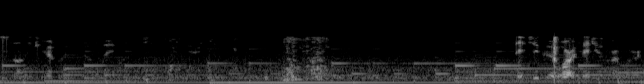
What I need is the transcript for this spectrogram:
This. They do good work. They do hard work.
